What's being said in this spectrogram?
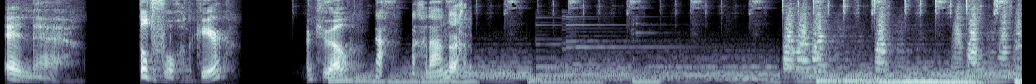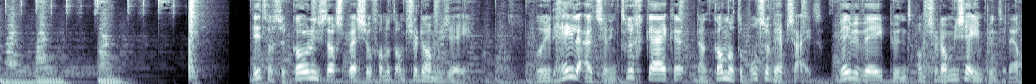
En tot de volgende keer. Dankjewel. Ja, graag gedaan. Graag gedaan. Dit was de Koningsdag special van het Amsterdam Museum. Wil je de hele uitzending terugkijken? Dan kan dat op onze website www.amsterdammuseum.nl.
